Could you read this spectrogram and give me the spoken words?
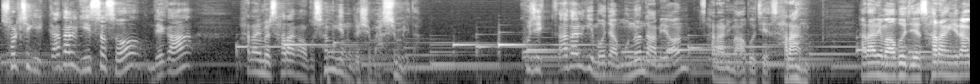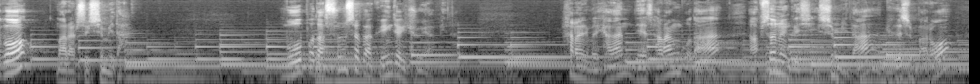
솔직히 까닭이 있어서 내가 하나님을 사랑하고 섬기는 것이 맞습니다. 굳이 까닭이 뭐냐 묻는다면 하나님 아버지의 사랑, 하나님 아버지의 사랑이라고 말할 수 있습니다. 무엇보다 순서가 굉장히 중요합니다. 하나님을 향한 내 사랑보다 앞서는 것이 있습니다. 그것은 바로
